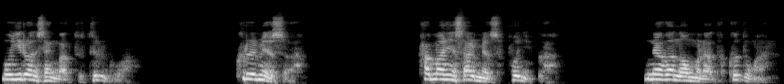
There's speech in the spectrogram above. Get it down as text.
뭐 이런 생각도 들고 그러면서 가만히 살면서 보니까 내가 너무나도 그동안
